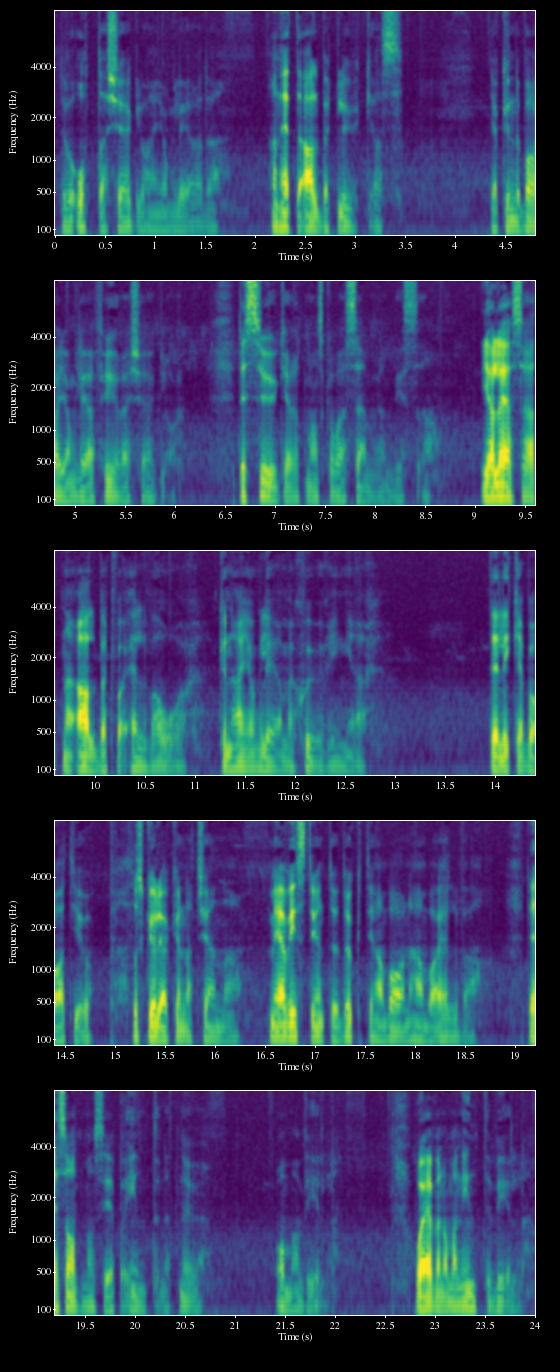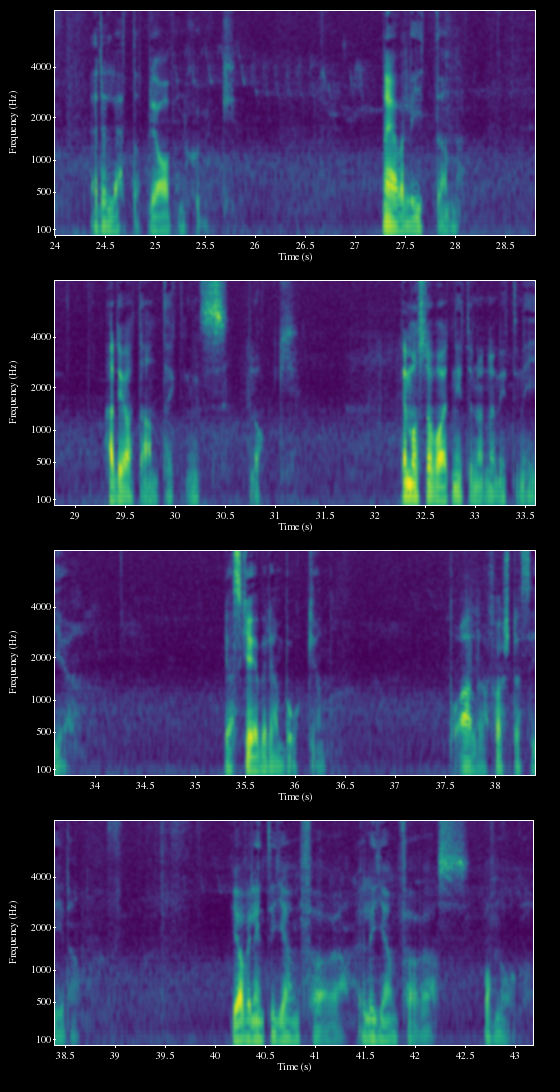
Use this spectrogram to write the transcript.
Det var åtta käglor han jonglerade. Han hette Albert Lukas. Jag kunde bara jonglera fyra käglor. Det suger att man ska vara sämre än vissa. Jag läser att när Albert var 11 år kunde han jonglera med sju ringar. Det är lika bra att ge upp, så skulle jag kunnat känna. Men jag visste ju inte hur duktig han var när han var 11. Det är sånt man ser på internet nu, om man vill. Och även om man inte vill är det lätt att bli avundsjuk. När jag var liten hade jag ett anteckningsblock. Det måste ha varit 1999. Jag skrev i den boken på allra första sidan. Jag vill inte jämföra eller jämföras av någon.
